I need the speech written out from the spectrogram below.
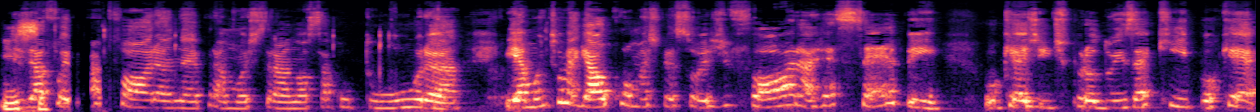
Isso. E já foi para fora, né, para mostrar a nossa cultura. E é muito legal como as pessoas de fora recebem o que a gente produz aqui, porque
